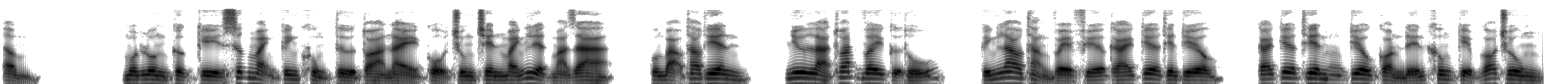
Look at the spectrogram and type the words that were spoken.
Ẩm. Một luồng cực kỳ sức mạnh kinh khủng từ tòa này cổ trung trên mãnh liệt mà ra, cuồng bạo thao thiên, như là thoát vây cự thú, kính lao thẳng về phía cái kia thiên tiêu, cái kia thiên tiêu còn đến không kịp gõ chung,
